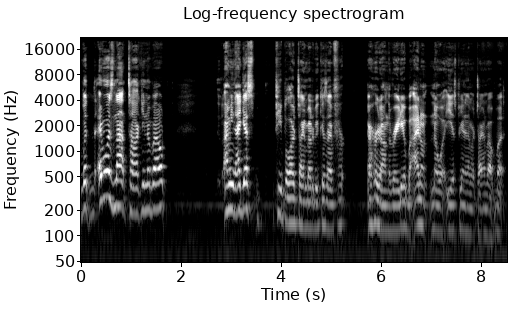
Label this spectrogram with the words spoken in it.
what everyone's not talking about. I mean, I guess people are talking about it because I've heard, I heard it on the radio, but I don't know what ESPN and them are talking about. But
